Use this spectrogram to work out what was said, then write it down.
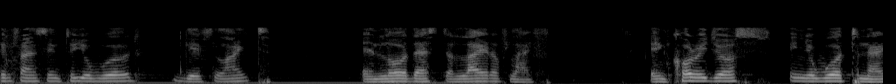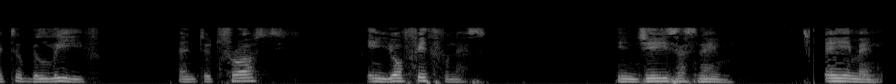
entrance into your word gives light. And Lord, that's the light of life. Encourage us in your word tonight to believe and to trust in your faithfulness. In Jesus' name. Amen.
